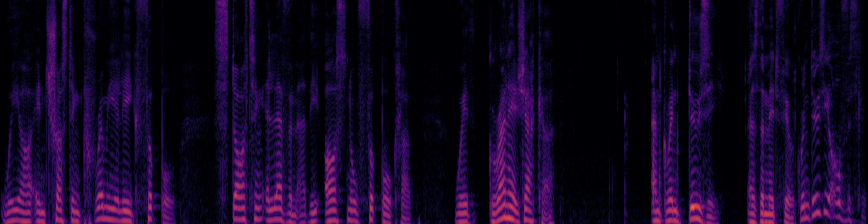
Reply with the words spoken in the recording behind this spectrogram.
we are entrusting Premier League football, starting 11 at the Arsenal Football Club, with Granit Xhaka and Guendouzi as the midfield. Guendouzi, obviously,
